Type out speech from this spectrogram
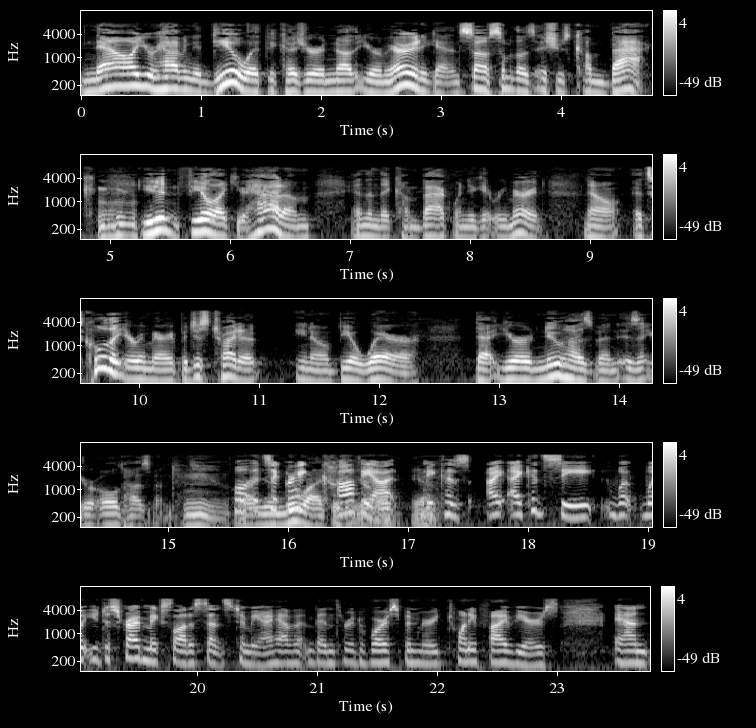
now you're having to deal with because you're another you're married again, and so some of those issues come back. You didn't feel like you had them, and then they come back when you get remarried. Now it's cool that you're remarried, but just try to you know be aware that your new husband isn't your old husband. Hmm. Well, Or it's your a new great wife old- caveat yeah. because I, I could see what what you described makes a lot of sense to me. I haven't been through a divorce, been married 25 years, and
